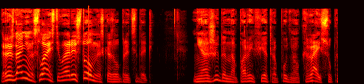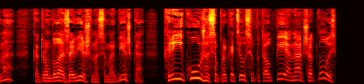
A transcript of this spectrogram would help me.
«Гражданин, сласти, вы арестованы!» — сказал председатель. Неожиданно порыв ветра поднял край сукна, которым была завешена самобежка. Крик ужаса прокатился по толпе, и она отшатнулась,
